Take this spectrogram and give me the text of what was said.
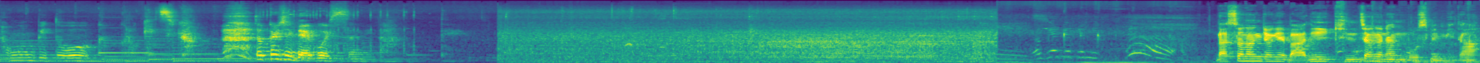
병원비도 그- 그렇게 지금 조금씩 내고 있습니다. 네. 낯선 환경에 많이 긴장을 한 모습입니다.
